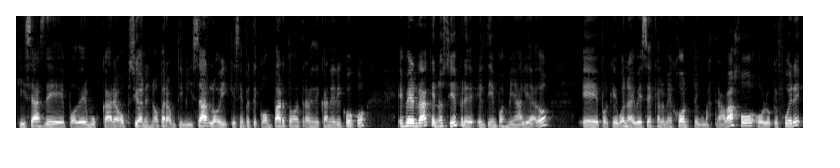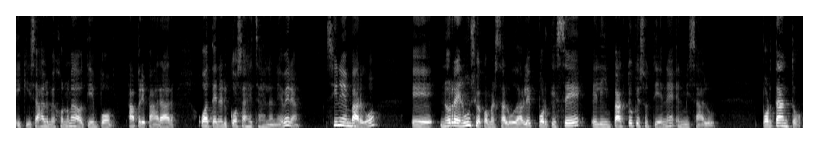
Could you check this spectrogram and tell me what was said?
quizás de poder buscar opciones ¿no? para optimizarlo y que siempre te comparto a través de Canela y Coco, es verdad que no siempre el tiempo es mi aliado, eh, porque bueno, hay veces que a lo mejor tengo más trabajo o lo que fuere y quizás a lo mejor no me ha dado tiempo a preparar o a tener cosas hechas en la nevera. Sin embargo, eh, no renuncio a comer saludable porque sé el impacto que eso tiene en mi salud. Por tanto,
